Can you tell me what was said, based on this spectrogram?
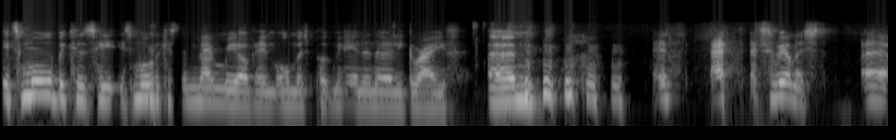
It's more because he. It's more because the memory of him almost put me in an early grave. Um, it, to be honest, uh,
